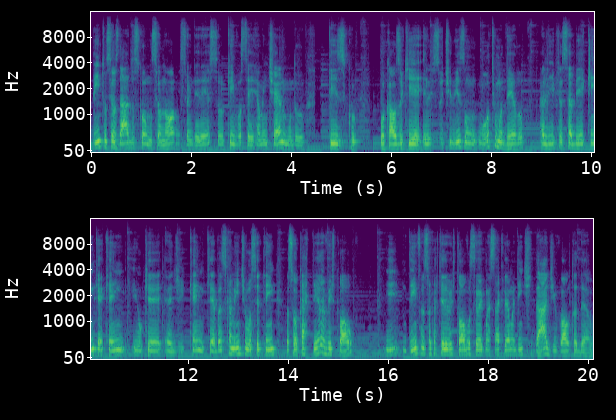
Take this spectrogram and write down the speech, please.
dentro dos seus dados como seu nome, seu endereço, quem você realmente é no mundo físico, por causa que eles utilizam um outro modelo ali para saber quem que é quem e o que é de quem, que é basicamente você tem a sua carteira virtual e dentro da sua carteira virtual você vai começar a criar uma identidade em volta dela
